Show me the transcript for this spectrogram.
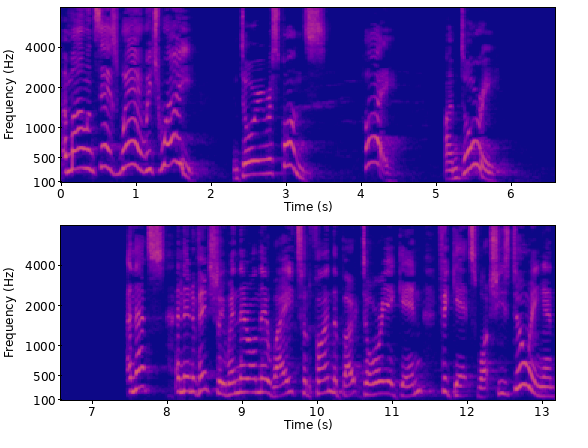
And Marlin says, Where? Which way? And Dory responds, Hi, I'm Dory. And that's, and then eventually when they're on their way to find the boat, Dory again forgets what she's doing and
